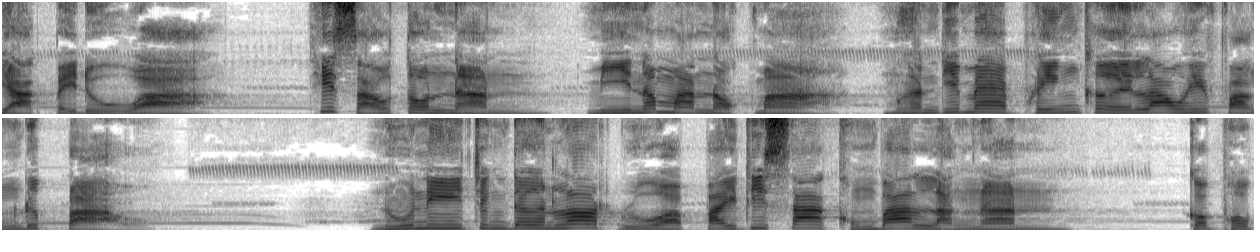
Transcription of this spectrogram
อยากไปดูว่า ที่เสาต้นนั้นมีน้ำมันออกมา เหมือนที่แม่พริ้งเคยเล่าให้ฟังหรือเปล่า หนูนีจึงเดินลอดรั้วไปที่ซากของบ้านหลังนั้น ก็พบ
